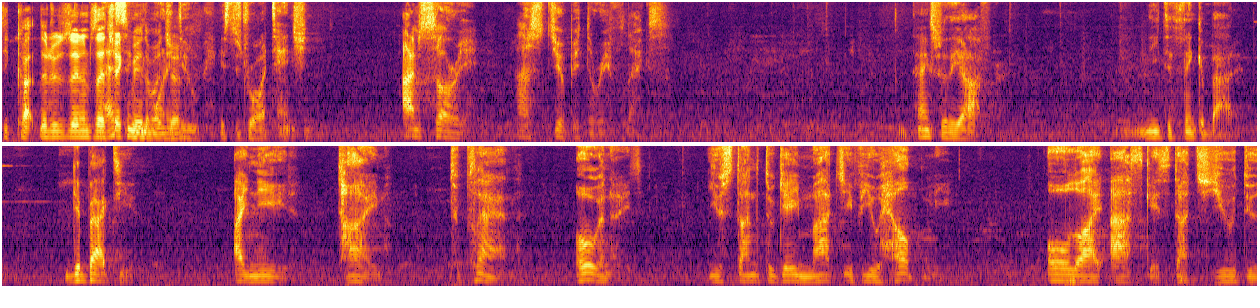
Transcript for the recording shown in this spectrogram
Dikkatleri üzerimize Last thing we çekmeyelim want to hocam. do is to draw attention. I'm sorry. A stupid the reflex. Thanks for the offer. Need to think about it. Get back to you. I need time to plan, organize. You stand to gain much if you help me. All I ask is that you do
